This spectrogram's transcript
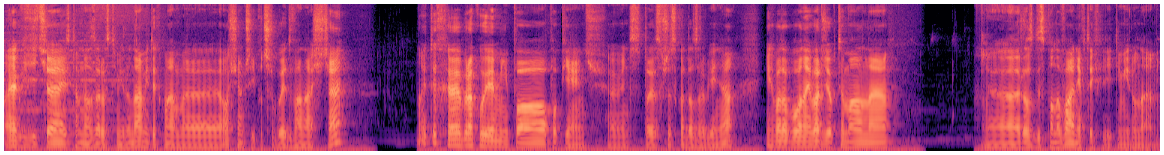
A jak widzicie, jestem na 0 z tymi runami, tych mam e, 8, czyli potrzebuję 12. No i tych brakuje mi po, po 5, e, więc to jest wszystko do zrobienia. I chyba to było najbardziej optymalne rozdysponowanie w tej chwili tymi runami.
